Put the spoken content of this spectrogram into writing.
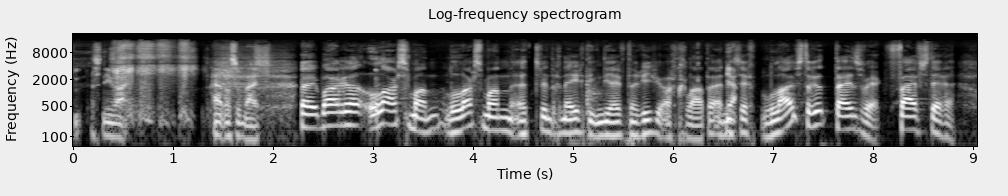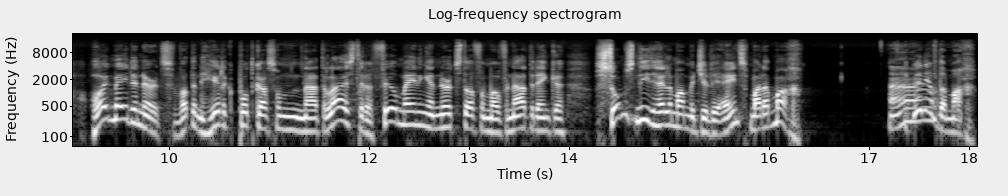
Dat is niet waar. Hij was erbij. Hey, maar eh, Larsman, Larsman eh, 2019, die heeft een review achtergelaten. En Ja. die zegt, luisteren tijdens werk. Vijf sterren. Hoi mede nerds. Wat een heerlijke podcast om naar te luisteren. Veel meningen en nerdstof om over na te denken. Soms niet helemaal met jullie eens, maar dat mag. Ik weet niet of dat mag.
